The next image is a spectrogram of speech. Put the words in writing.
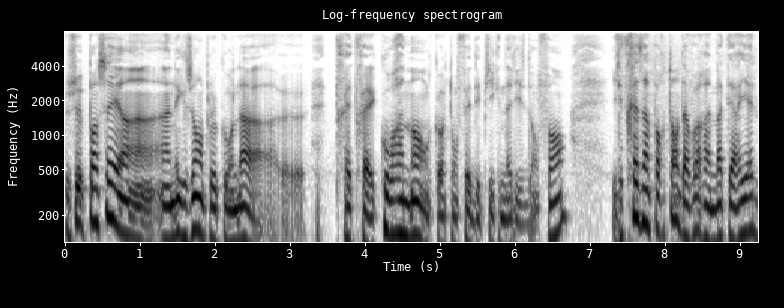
je pensais à un, exemple qu'on a euh, très très couramment quand on fait des psychanalyses d'enfants. Il est très important d'avoir un matériel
